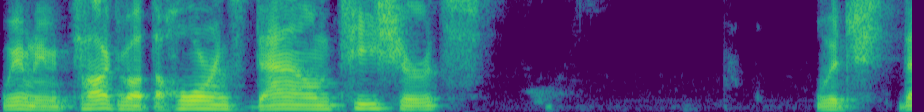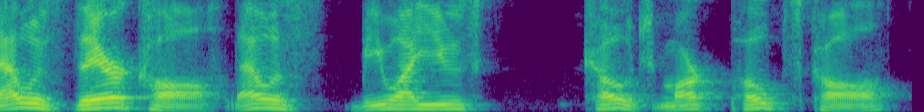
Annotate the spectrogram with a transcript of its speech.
we haven't even talked about the horns down t-shirts, which that was their call. That was BYU's coach, Mark Pope's call.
